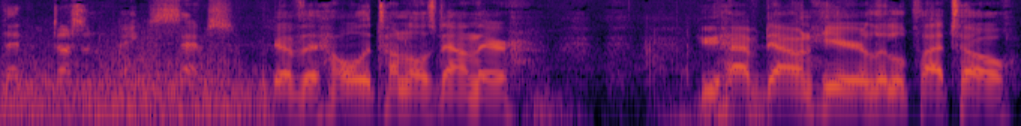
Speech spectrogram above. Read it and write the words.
that doesn't make sense. You have the, all the tunnels down there. You have down here a little plateau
